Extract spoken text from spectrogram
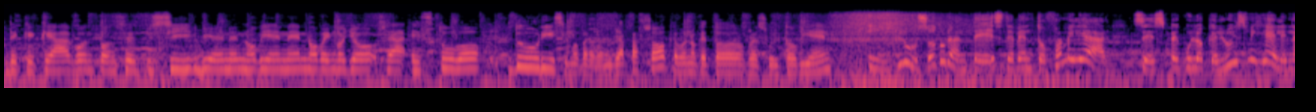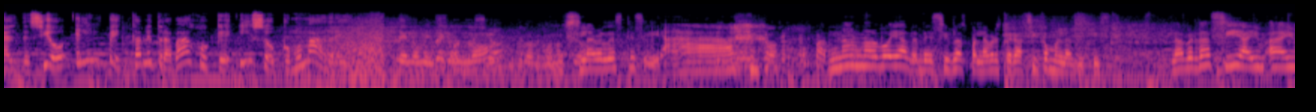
de que qué hago, entonces sí, viene, no viene, no vengo yo. O sea, estuvo durísimo, pero bueno, ya pasó, qué bueno que todo resultó bien. Incluso durante este evento familiar se especuló que Luis Miguel enalteció el impecable trabajo que hizo como madre. Te lo mencionó. Pues la verdad es que sí. Ah, no, no voy a decir las palabras, pero así como las dijiste. La verdad sí, hay, hay,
